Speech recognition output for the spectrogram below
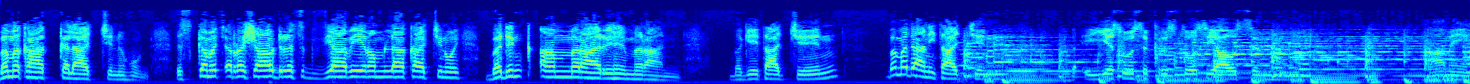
በመካከላችን ሁን። እስከ መጨረሻው ድረስ እግዚአብሔር አምላካችን ሆይ በድንቅ አመራርህ ምራን። በጌታችን በመድኃኒታችን በኢየሱስ ክርስቶስ ያው ስም። አሜን።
